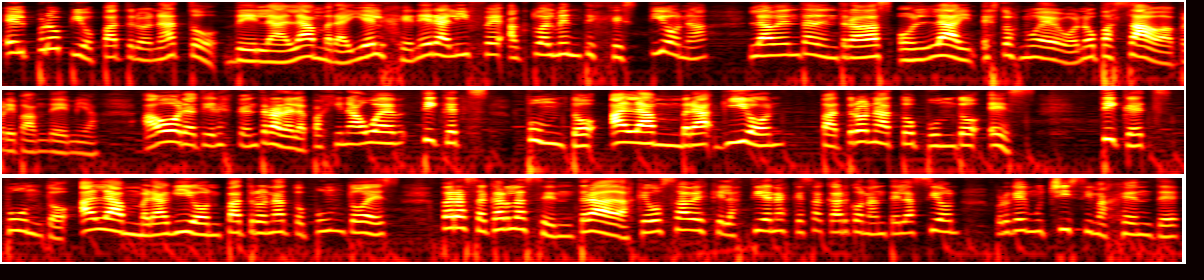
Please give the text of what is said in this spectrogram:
El propio patronato de la Alhambra y el Generalife actualmente gestiona la venta de entradas online. Esto es nuevo, no pasaba prepandemia. Ahora tienes que entrar a la página web tickets.alhambra-patronato.es tickets.alhambra-patronato.es para sacar las entradas, que vos sabes que las tienes que sacar con antelación porque hay muchísima gente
